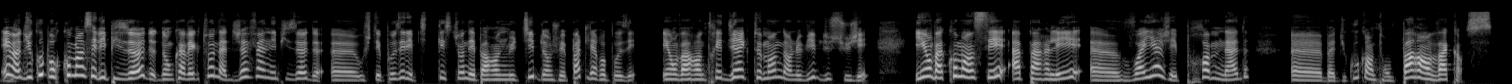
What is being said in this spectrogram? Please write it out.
Et ben du coup, pour commencer l'épisode, donc avec toi, on a déjà fait un épisode où je t'ai posé les petites questions des parents de multiples, donc je vais pas te les reposer. Et on va rentrer directement dans le vif du sujet. Et on va commencer à parler voyage et promenade, bah, du coup, quand on part en vacances.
